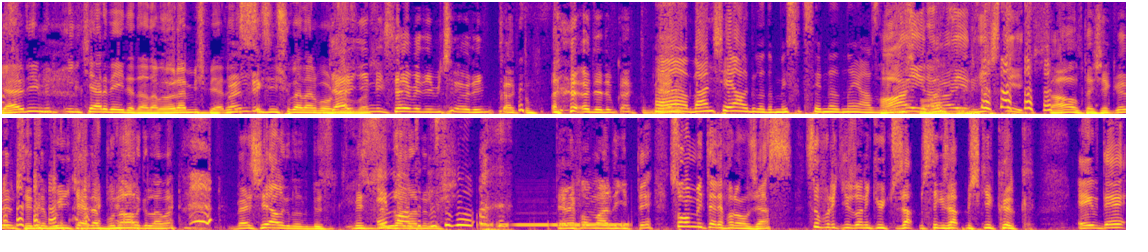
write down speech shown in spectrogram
Geldiğim gün İlker Bey dedi adam öğrenmiş bir yerde. Ben de Sizin şu kadar borcunuz var. Gerginlik sevmediğim için ödeyim kalktım. Ödedim kalktım. Yani, Ha ben şey algıladım Mesut senin adına yazdım. Hayır hayır hiç değil. Sağ ol teşekkür ederim. Senin de bu hikayeden bunu algılaman. Ben şey algıladım Mesut. Mesut seni En mantıklısı bu. Telefon vardı gitti. Son bir telefon alacağız. 0212 368 62 40. Evde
